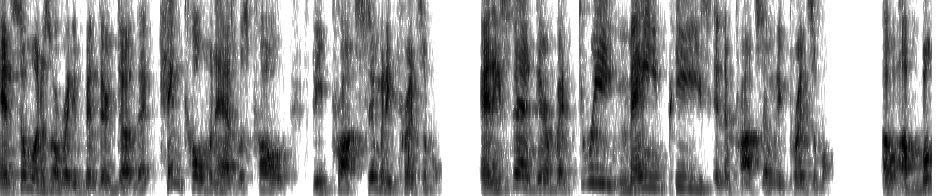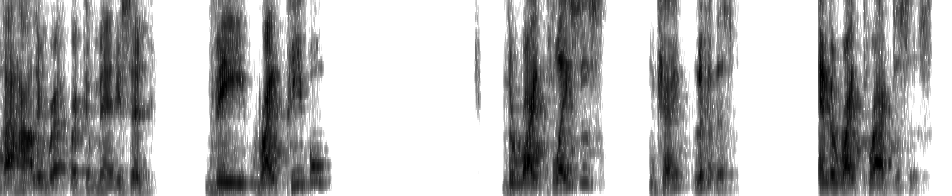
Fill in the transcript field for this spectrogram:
and someone has already been there, done that. Ken Coleman has what's called the proximity principle. And he said there are three main P's in the proximity principle, a, a book I highly re recommend. He said the right people, the right places, okay, look at this, and the right practices.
